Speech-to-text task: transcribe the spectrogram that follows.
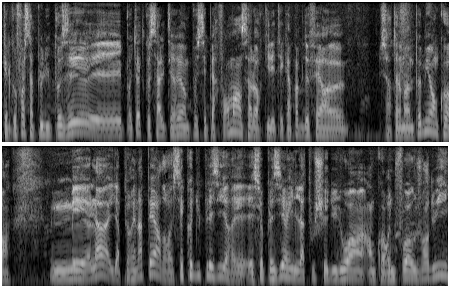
quelquefois ça peut lui peser et peut-être que ça altérait un peu ses performances alors qu'il était capable de faire euh, certainement un peu mieux encore. Mais là, il n'a plus rien à perdre. C'est que du plaisir. Et, ce plaisir, il l'a touché du doigt encore une fois aujourd'hui.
